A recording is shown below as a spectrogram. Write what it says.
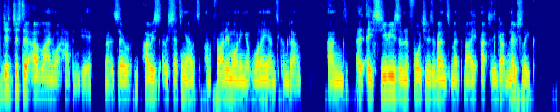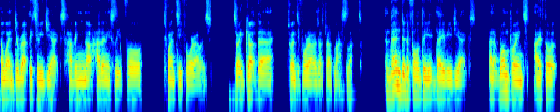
just just to outline what happened here. Right. So I was I was setting out on Friday morning at one a.m. to come down, and a, a series of unfortunate events meant that I actually got no sleep and went directly to EGX, having not had any sleep for twenty four hours. So I got there twenty four hours after I'd last slept, and then did a full day, day of EGX. And at one point, I thought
